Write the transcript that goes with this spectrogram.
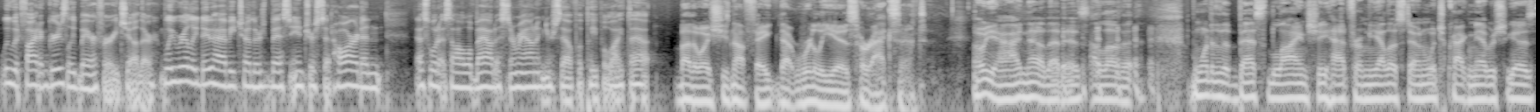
we would fight a grizzly bear for each other. We really do have each other's best interest at heart, and that's what it's all about: is surrounding yourself with people like that. By the way, she's not fake. That really is her accent. Oh yeah, I know that is. I love it. One of the best lines she had from Yellowstone, which cracked me up, was she goes,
